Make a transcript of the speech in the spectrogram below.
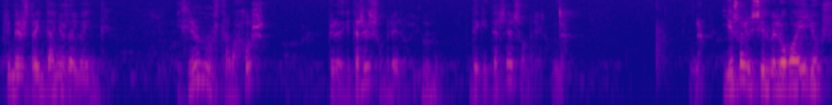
primeros 30 años del 20. Hicieron unos trabajos, pero de quitarse el sombrero, ¿eh? de quitarse el sombrero. Y eso les sirve luego a ellos,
